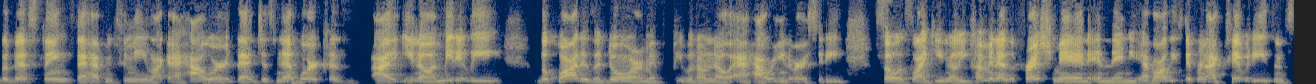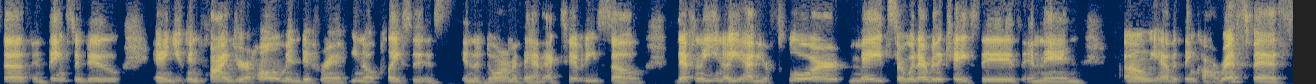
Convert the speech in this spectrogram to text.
the best things that happened to me like at howard that just mm. network because i you know immediately the quad is a dorm if people don't know at howard university so it's like you know you come in as a freshman and then you have all these different activities and stuff and things to do and you can find your home in different you know places in the dorm if they have activities so definitely you know you have your floor mates or whatever the case is and then um, we have a thing called rest fest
